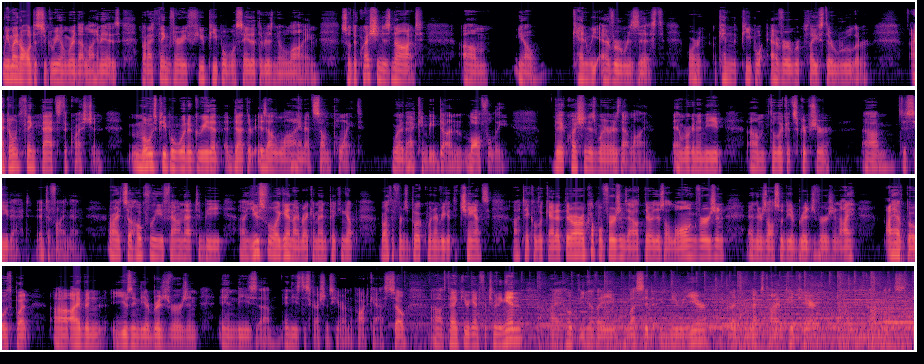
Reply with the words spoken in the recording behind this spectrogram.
we might all disagree on where that line is, but I think very few people will say that there is no line. So the question is not, um, you know, can we ever resist? Or can the people ever replace their ruler? I don't think that's the question. Most people would agree that, that there is a line at some point where that can be done lawfully. The question is, where is that line? And we're going to need um, to look at scripture um, to see that and to find that. All right, so hopefully you found that to be uh, useful. Again, I recommend picking up Rutherford's book whenever you get the chance. Uh, take a look at it. There are a couple versions out there. There's a long version, and there's also the abridged version. I I have both, but uh, I've been using the abridged version in these um, in these discussions here on the podcast. So, uh, thank you again for tuning in. I hope that you have a blessed new year, and until next time, take care and God bless.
